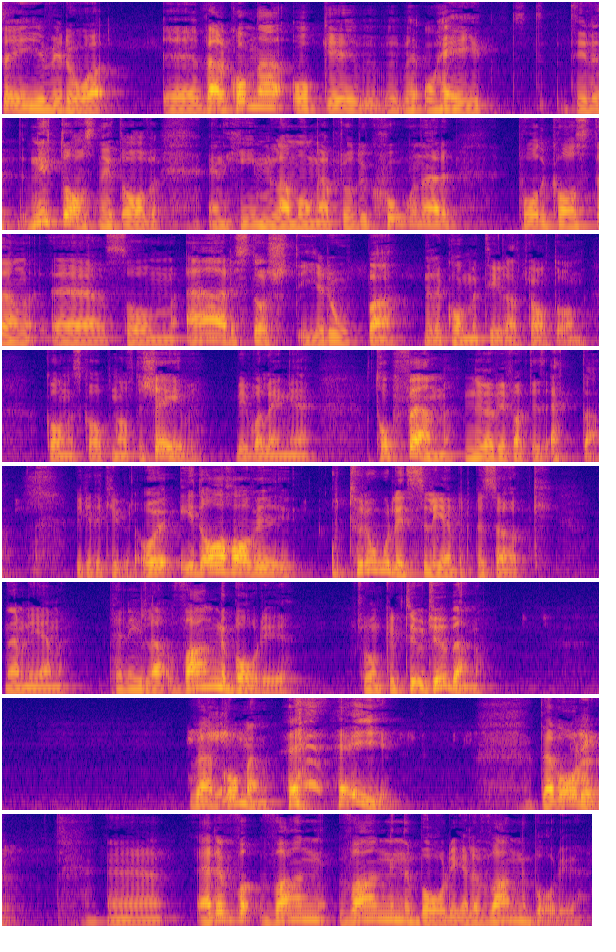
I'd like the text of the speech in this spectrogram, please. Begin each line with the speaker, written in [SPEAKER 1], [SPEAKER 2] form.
[SPEAKER 1] och säger vi då eh, välkomna och, eh, och hej till ett nytt avsnitt av En himla många produktioner. Podcasten eh, som är störst i Europa när det kommer till att prata om Galenskapen After Shave. Vi var länge topp fem, nu är vi faktiskt etta, vilket är kul. Och idag har vi otroligt celebert besök, nämligen Pernilla Wangborg från Kulturtuben. Välkommen! Hej! Hej! Där var du. Eh, är det Va- Vang, Vagnborg eller Vangborg?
